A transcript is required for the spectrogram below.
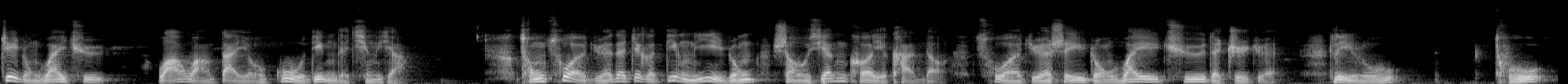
这种歪曲往往带有固定的倾向。从错觉的这个定义中，首先可以看到。错觉是一种歪曲的知觉，例如图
